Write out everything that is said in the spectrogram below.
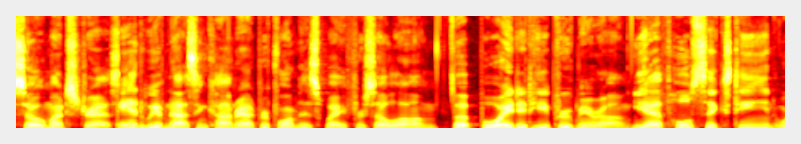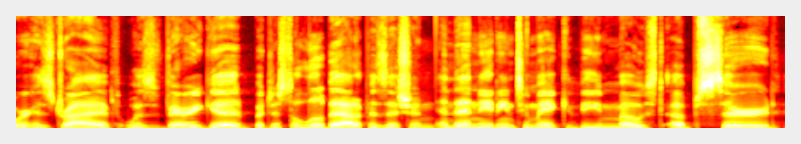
so much stress. And we have not seen Conrad perform this way for so long, but boy, did he prove me wrong. You have hole 16 where his drive was very good, but just a little bit out of position, and then needing to make the most absurd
